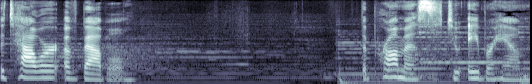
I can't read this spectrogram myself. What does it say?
The Tower of Babel. The promise to Abraham.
